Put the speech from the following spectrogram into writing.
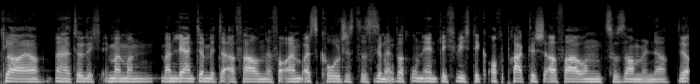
Klar, ja, natürlich. Ich meine, man, man lernt ja mit der Erfahrung, vor allem als Coach ist das genau. einfach unendlich wichtig, auch praktische Erfahrungen zu sammeln, ja. ja.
